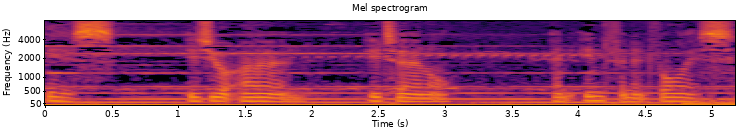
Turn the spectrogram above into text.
This is your own eternal and infinite voice.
